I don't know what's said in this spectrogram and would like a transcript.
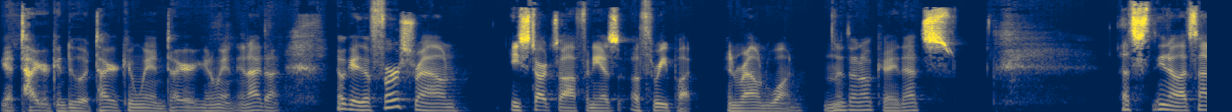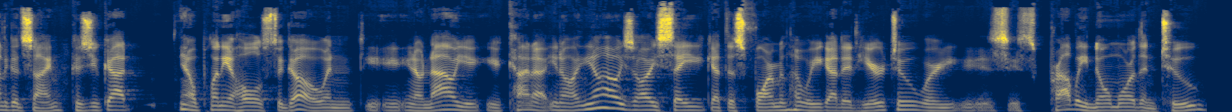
yeah, Tiger can do it. Tiger can win. Tiger can win. And I thought, okay, the first round he starts off and he has a three putt in round one. And I thought, okay, that's that's you know that's not a good sign because you've got you know plenty of holes to go, and you, you know now you you kind of you know you know I always always say you got this formula where you got to adhere to where you, it's, it's, probably no more than two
